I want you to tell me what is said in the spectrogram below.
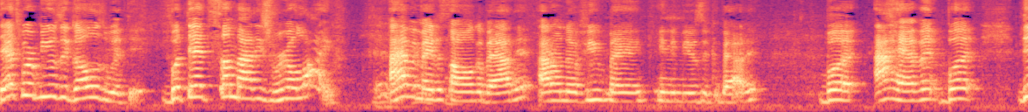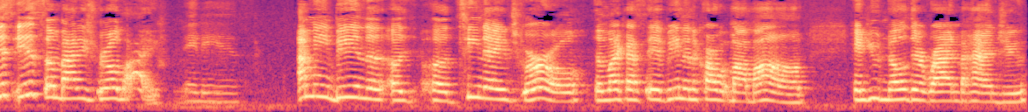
That's where music goes with it. But that's somebody's real life. I haven't made a song about it. I don't know if you've made any music about it. But I haven't. But this is somebody's real life. It is. I mean, being a, a, a teenage girl, and like I said, being in the car with my mom, and you know they're riding behind you.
